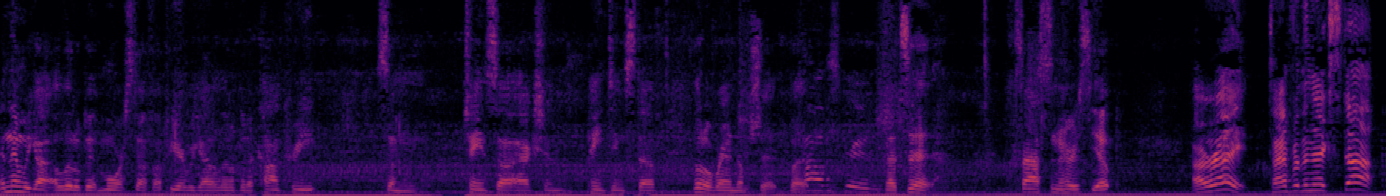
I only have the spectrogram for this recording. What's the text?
And then we got a little bit more stuff up here. We got a little bit of concrete, some chainsaw action, painting stuff, little random shit, but All the screws. that's it. Fasteners, yep. All right, time for the next stop.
